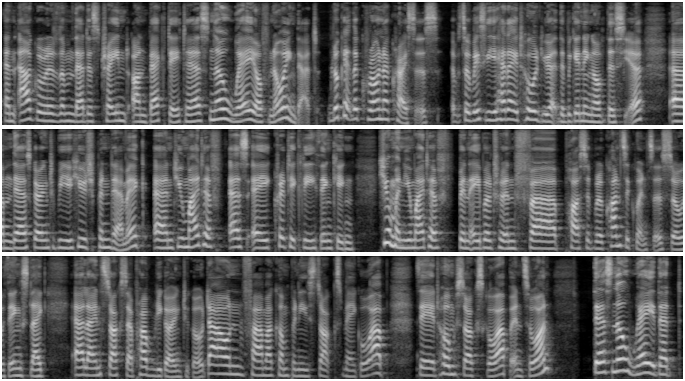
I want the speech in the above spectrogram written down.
An algorithm that is trained on backdata has no way of knowing that. Look at the corona crisis. So basically, had I told you at the beginning of this year um, there's going to be a huge pandemic, and you might have, as a critically thinking human, you might have been able to infer possible consequences. So things like airline stocks are probably going to go down, pharma company stocks may go up, stay at home stocks go up, and so on. There's no way that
